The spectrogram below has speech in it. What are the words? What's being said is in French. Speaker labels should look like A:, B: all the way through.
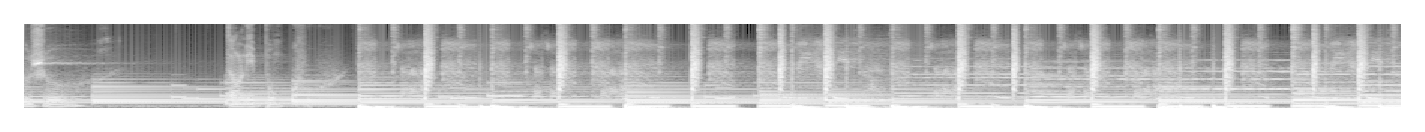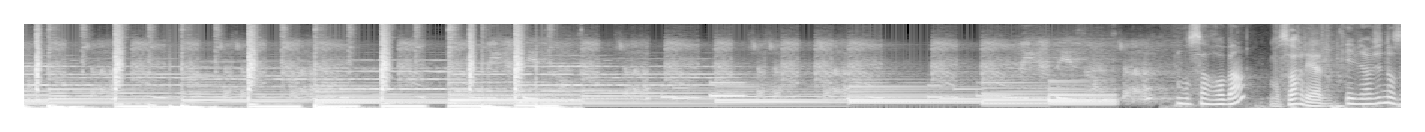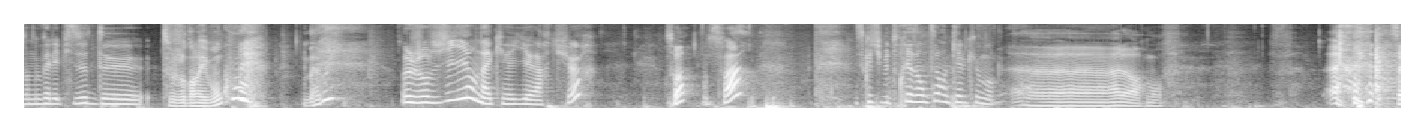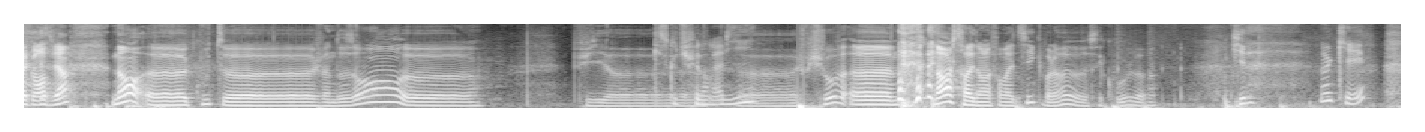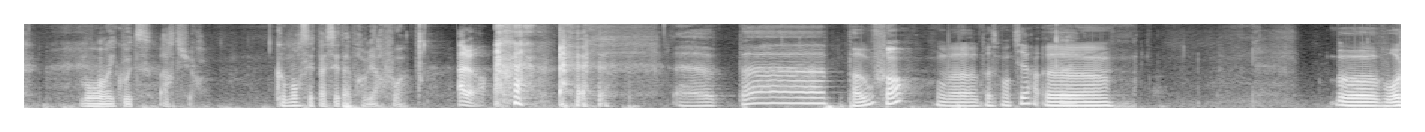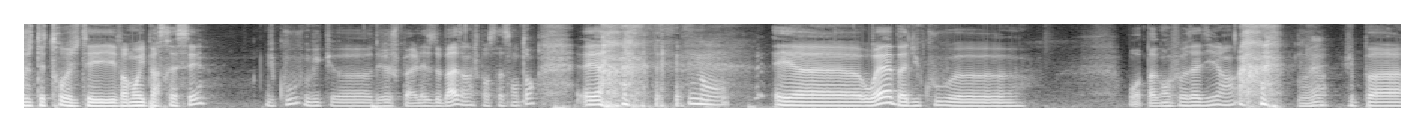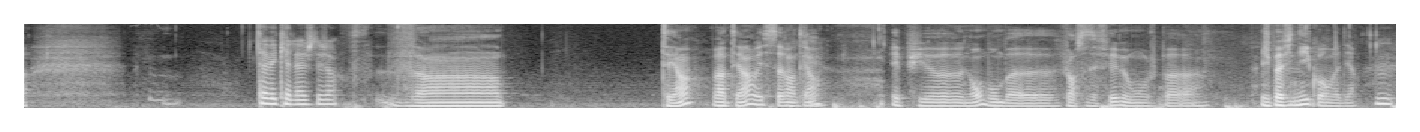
A: toujours dans les bons coups.
B: Bonsoir Robin
A: Bonsoir Léane.
B: et bienvenue dans un nouvel épisode de...
A: Toujours dans les bons coups Bah oui.
B: Aujourd'hui, on accueille Arthur.
C: Bonsoir.
B: Bonsoir. Est-ce que tu peux te présenter en quelques mots?
C: Euh, alors, bon. ça commence bien. Non, euh, écoute, euh, j'ai 22 ans. euh, puis. euh,
B: Qu'est-ce que tu fais dans la vie?
C: euh, Je suis chauve. Euh, non, je travaille dans l'informatique, voilà, euh, c'est cool. euh, Tranquille.
B: Ok.
A: Bon, écoute, Arthur. Comment s'est passée ta première fois?
C: Alors. euh, pas. Pas ouf, hein On va pas se mentir. Euh. euh, bon, j'étais trop, j'étais vraiment hyper stressé. Du coup, vu que déjà je suis pas à l'aise de base, hein, je pense que ça s'entend. Et,
B: Non.
C: et euh, ouais, bah du coup, euh, bon, pas grand chose à dire. Hein.
A: Ouais.
C: J'ai pas
B: T'avais quel âge déjà?
C: 21, 21, oui, c'est ça, 21.
A: Ok.
C: Et puis euh, non, bon bah, genre ça s'est fait, mais bon, j'ai pas, j'ai pas fini quoi, on va dire.
B: Mm.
